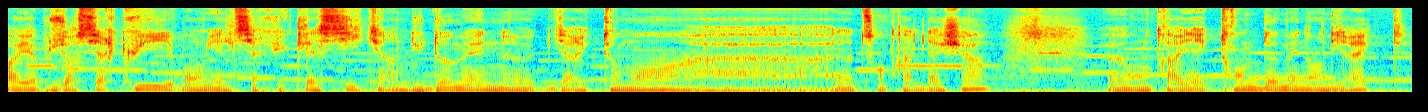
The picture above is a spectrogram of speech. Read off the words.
Il y a plusieurs circuits. Bon, il y a le circuit classique hein, du domaine euh, directement à, à notre centrale d'achat. Euh, on travaille avec 30 domaines en direct.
